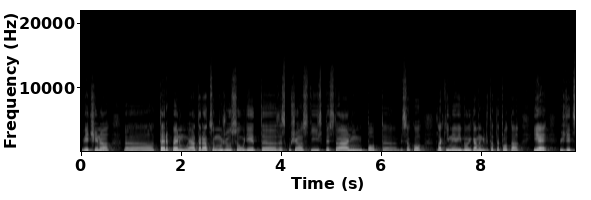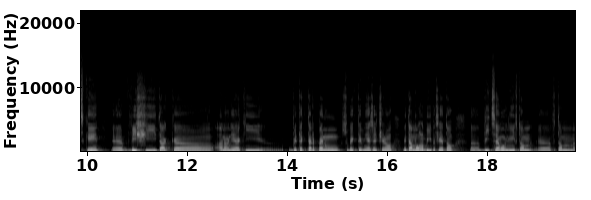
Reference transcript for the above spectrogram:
většina uh, terpenů. Já teda, co můžu soudit uh, ze zkušeností s pěstováním pod uh, vysokotlakými výbojkami, kde ta teplota je vždycky vyšší, tak ano, nějaký ubytek terpenů, subjektivně řečeno, by tam mohl být, protože je to více voní v tom, v tom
